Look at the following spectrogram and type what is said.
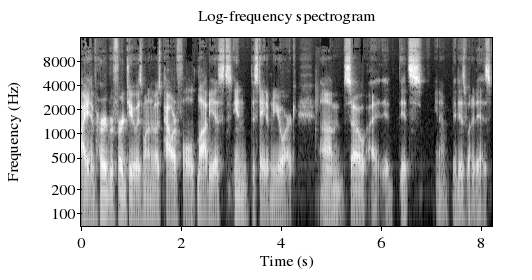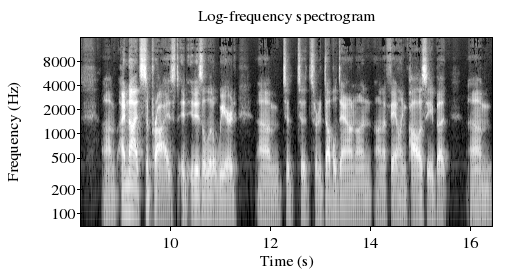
I have heard referred to as one of the most powerful lobbyists in the state of New York. Um, so I, it, it's you know it is what it is. Um, I'm not surprised. It, it is a little weird um, to to sort of double down on on a failing policy, but um,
